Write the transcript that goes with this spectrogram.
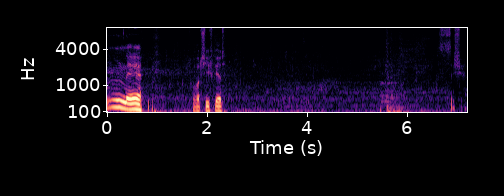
Hm, nee. Wo was schief geht. Sehr schön.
